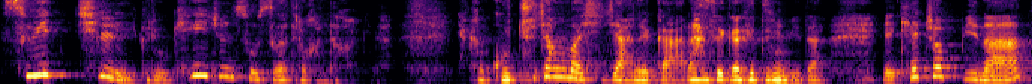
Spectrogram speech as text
sweet chili, 그리고 케이준 소스가 들어간다고 합니다. 약간 고추장 맛이지 않을까라는 생각이 듭니다. 예, 케첩이나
